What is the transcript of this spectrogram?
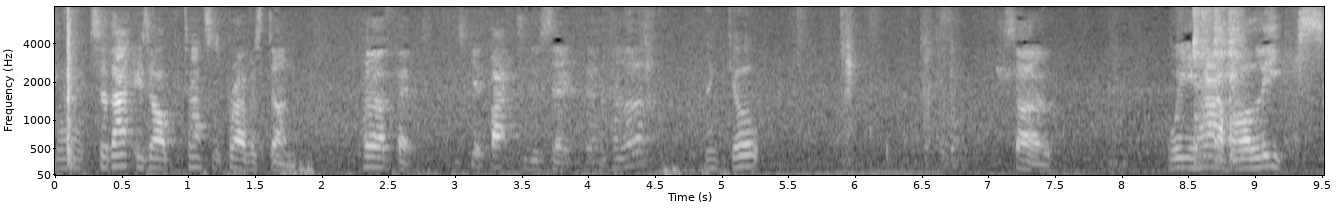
Right, So that is our patatas bravas done. Perfect. Let's get back to this egg then, Helena. thank you. So we have our leeks,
